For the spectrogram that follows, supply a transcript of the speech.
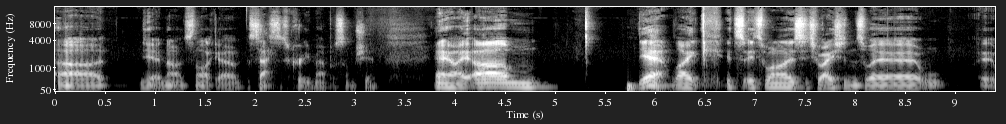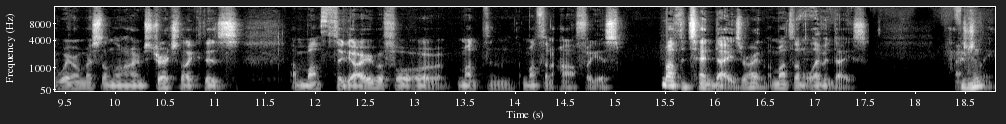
uh, yeah, no, it's not like a Assassin's Creed map or some shit. Anyway, um, yeah, like it's it's one of those situations where we're almost on the home stretch. Like there's a month to go before, or a month and a month and a half, I guess, month and ten days, right? A month and eleven days, actually,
